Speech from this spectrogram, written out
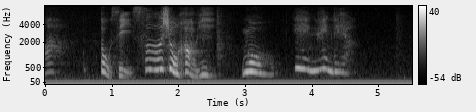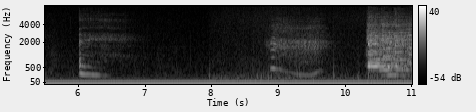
啊？多谢师兄好意，我应允了。呃。看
